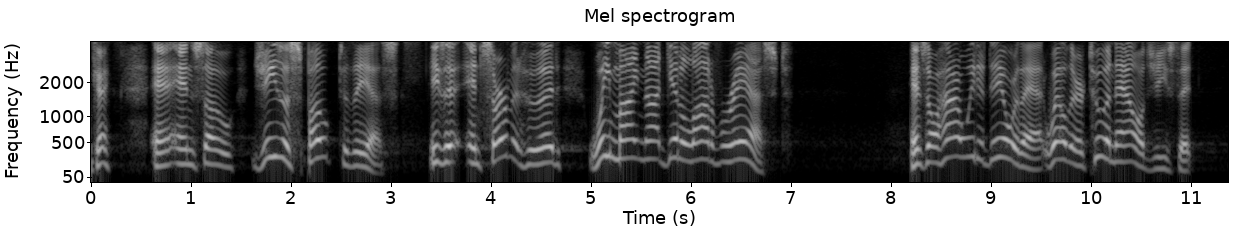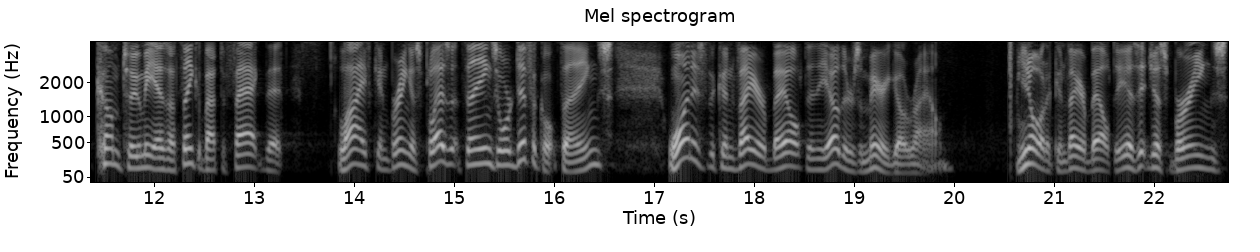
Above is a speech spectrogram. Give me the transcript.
Okay? And, and so Jesus spoke to this. He's a, in servanthood, we might not get a lot of rest. And so, how are we to deal with that? Well, there are two analogies that come to me as I think about the fact that life can bring us pleasant things or difficult things. One is the conveyor belt, and the other is a merry-go-round. You know what a conveyor belt is? It just brings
